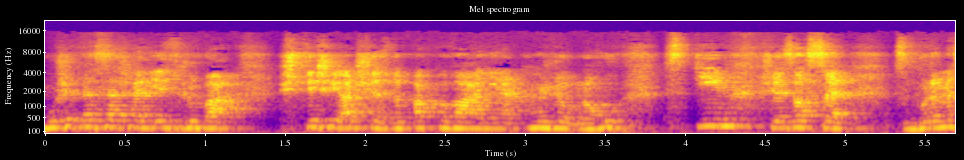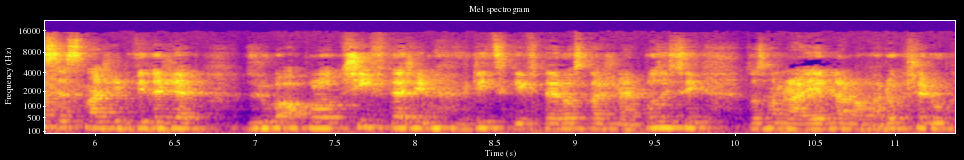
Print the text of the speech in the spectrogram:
můžeme zařadit zhruba 4 až 6 opakování na každou nohu s tím, že zase budeme se snažit vydržet zhruba okolo 3 vteřin vždycky v té roztažené pozici, to znamená jedna noha dopředu,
